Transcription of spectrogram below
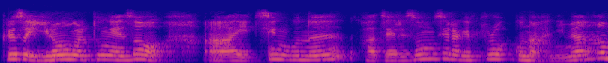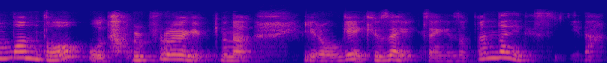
그래서 이런 걸 통해서 아, 이 친구는 과제를 성실하게 풀었구나 아니면 한 번 더 오답을 풀어야겠구나 이런 게 교사 입장에서 판단이 됐습니다.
